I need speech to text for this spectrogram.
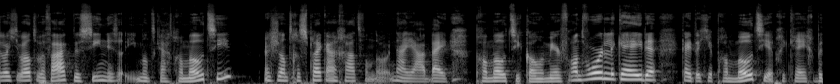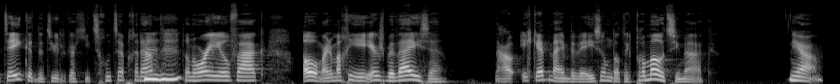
wat, wat we vaak dus zien, is dat iemand krijgt promotie. Als je dan het gesprek aangaat van, oh, nou ja, bij promotie komen meer verantwoordelijkheden. Kijk, dat je promotie hebt gekregen, betekent natuurlijk dat je iets goed hebt gedaan. Mhm. Dan hoor je heel vaak, oh, maar dan mag je je eerst bewijzen. Nou, ik heb mij bewezen omdat ik promotie maak. Ja.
